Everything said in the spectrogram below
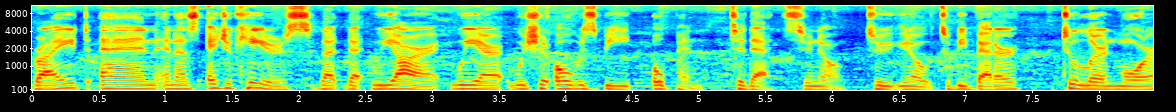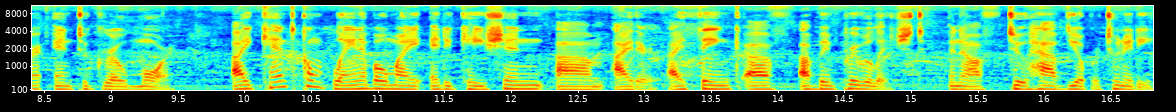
right? And and as educators that, that we are, we are we should always be open to that. You know, to you know to be better, to learn more, and to grow more. I can't complain about my education um, either. I think I've, I've been privileged enough to have the opportunity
